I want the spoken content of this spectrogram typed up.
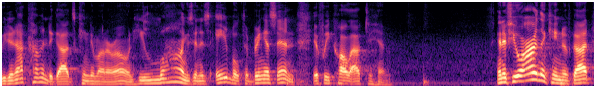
We do not come into God's kingdom on our own. He longs and is able to bring us in if we call out to Him. And if you are in the kingdom of God,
